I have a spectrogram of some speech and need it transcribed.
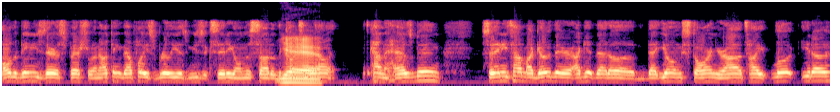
all the venues there are special, and I think that place really is Music City on this side of the country now. It kind of has been. So anytime I go there, I get that uh that young star in your eye type look. You know,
